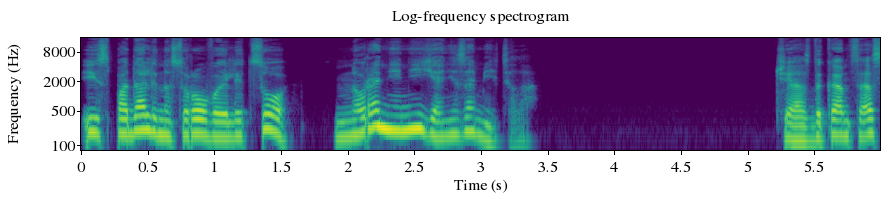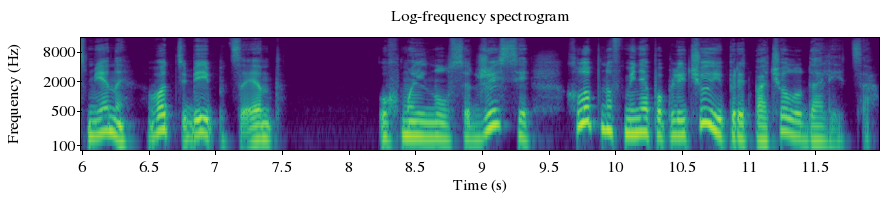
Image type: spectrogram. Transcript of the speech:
и спадали на суровое лицо, но ранений я не заметила. «Час до конца смены, вот тебе и пациент», — ухмыльнулся Джесси, хлопнув меня по плечу и предпочел удалиться.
